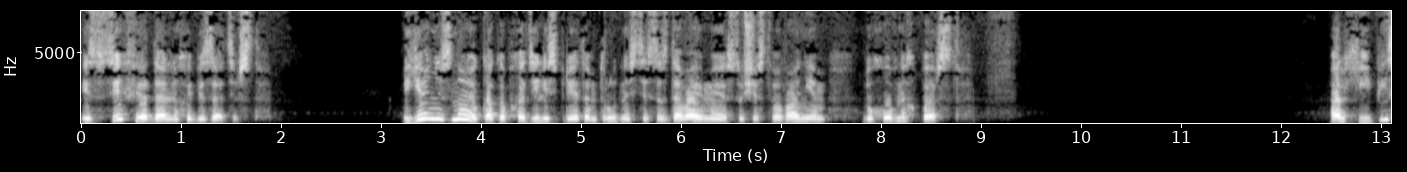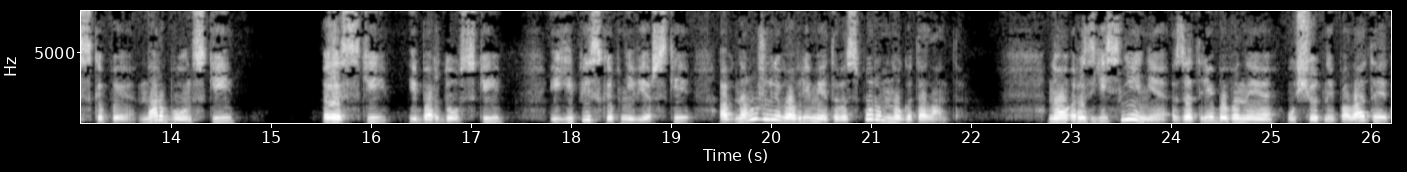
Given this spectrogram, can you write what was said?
из всех феодальных обязательств. Я не знаю, как обходились при этом трудности, создаваемые существованием духовных перств. Архиепископы Нарбонский, Эский и Бордовский и епископ Неверский обнаружили во время этого спора много таланта. Но разъяснения, затребованные у счетной палаты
